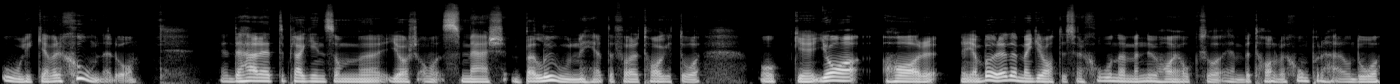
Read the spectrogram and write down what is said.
olika versioner då. Det här är ett plugin som eh, görs av Smash Balloon, heter företaget då. Och eh, jag har, jag började med gratisversionen, men nu har jag också en betalversion på det här och då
